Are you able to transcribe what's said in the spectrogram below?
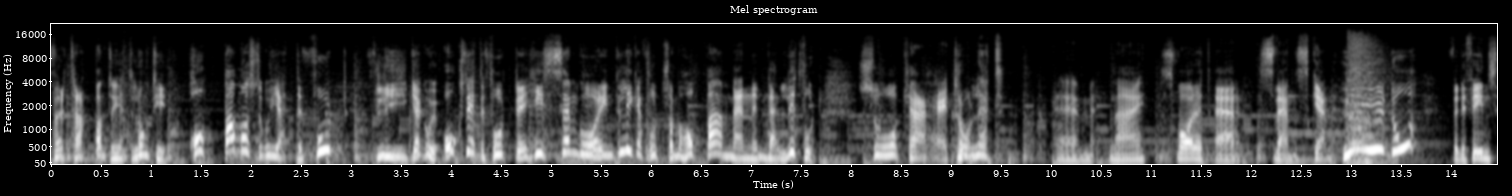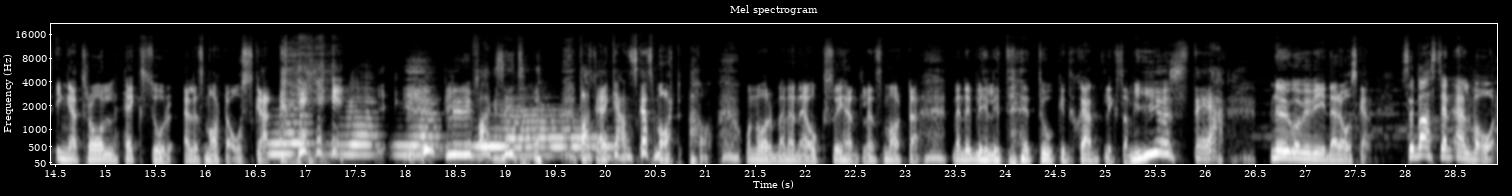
för trappan tar jättelång tid. Hoppa måste gå jättefort. Flyga går ju också jättefort. Hissen går inte lika fort som att hoppa, men väldigt fort. Så kan eh, trollet. Ehm, nej, svaret är svensken. Hur då? För det finns inga troll, häxor eller smarta Oscar. Klurifaxigt! Fast jag är ganska smart. Och norrmännen är också egentligen smarta, men det blir lite tokigt skämt liksom. Just det! Nu går vi vidare, Oscar. Sebastian, 11 år.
